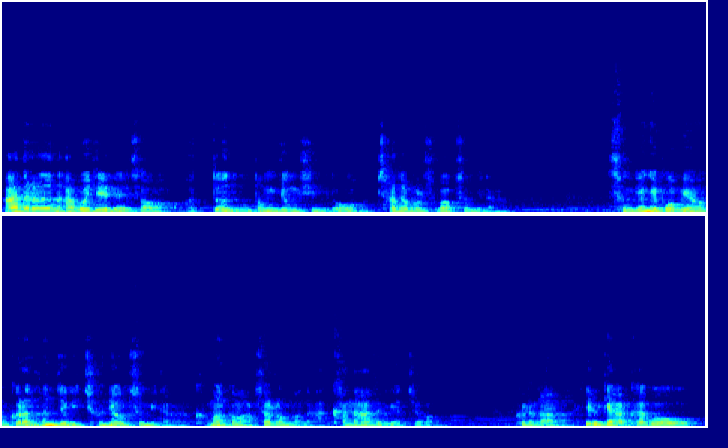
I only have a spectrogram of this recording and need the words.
아들은 아버지에 대해서 어떤 동정심도 찾아볼 수가 없습니다. 성경에 보면 그런 흔적이 전혀 없습니다. 그만큼 압살롬은 악한 아들이었죠. 그러나 이렇게 악하고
